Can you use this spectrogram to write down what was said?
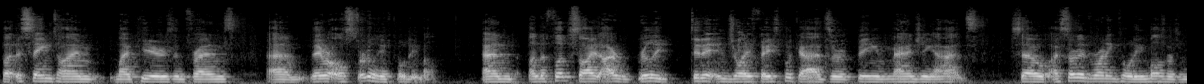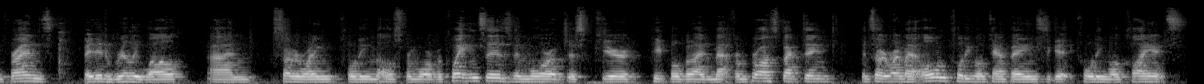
but at the same time, my peers and friends um, they were all struggling with cold email. And on the flip side, I really didn't enjoy Facebook ads or being managing ads. So I started running cold emails with some friends. They did really well and started running cold emails for more of acquaintances and more of just pure people that I'd met from prospecting and started running my own cold email campaigns to get cold email clients.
